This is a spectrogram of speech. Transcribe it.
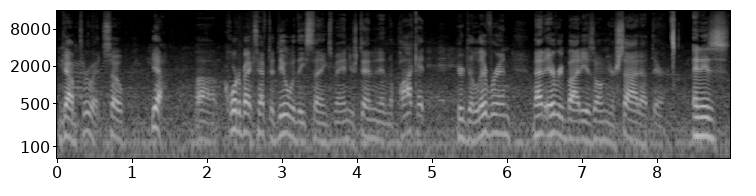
and got him through it. So, yeah, uh, quarterbacks have to deal with these things, man. You're standing in the pocket, you're delivering. Not everybody is on your side out there. And his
